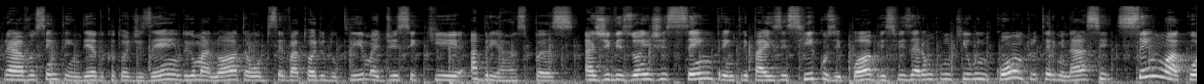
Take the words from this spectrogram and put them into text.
Para você entender do que eu estou dizendo, em uma nota, o Observatório do Clima disse que, abre aspas, as divisões de sempre entre países ricos e pobres fizeram com que o encontro terminasse sem um acordo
